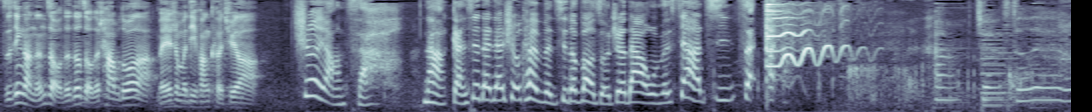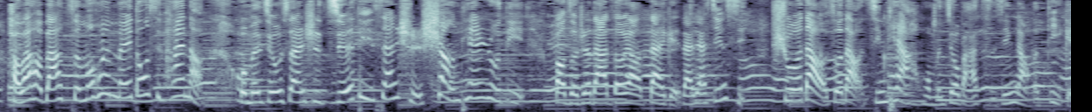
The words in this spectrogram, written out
紫金港能走的都走的差不多了，没什么地方可去了。这样子啊，那感谢大家收看本期的暴走浙大，我们下期再。好吧，好吧，怎么会没东西拍呢？我们就算是掘地三尺，上天入地，暴走浙大都要带给大家惊喜，说到做到。今天啊，我们就把紫金港的地给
